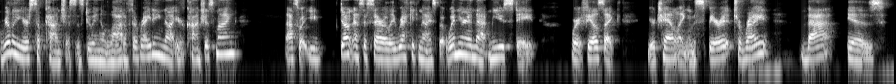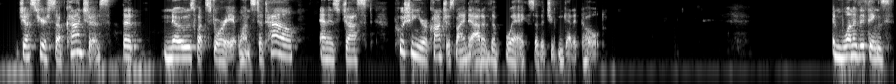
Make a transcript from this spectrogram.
really your subconscious is doing a lot of the writing, not your conscious mind. That's what you don't necessarily recognize. But when you're in that muse state where it feels like you're channeling the spirit to write, that is just your subconscious that knows what story it wants to tell and is just pushing your conscious mind out of the way so that you can get it to hold. And one of the things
